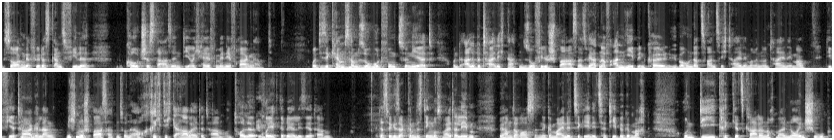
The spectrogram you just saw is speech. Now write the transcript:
sorgen dafür, dass ganz viele Coaches da sind, die euch helfen, wenn ihr Fragen habt. Und diese Camps mhm. haben so gut funktioniert und alle Beteiligten hatten so viel Spaß. Also wir hatten auf Anhieb in Köln über 120 Teilnehmerinnen und Teilnehmer, die vier Tage mhm. lang nicht nur Spaß hatten, sondern auch richtig gearbeitet haben und tolle mhm. Projekte realisiert haben. Dass wir gesagt haben, das Ding muss weiterleben. Wir haben daraus eine gemeinnützige Initiative gemacht und die kriegt jetzt gerade nochmal neuen Schub.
